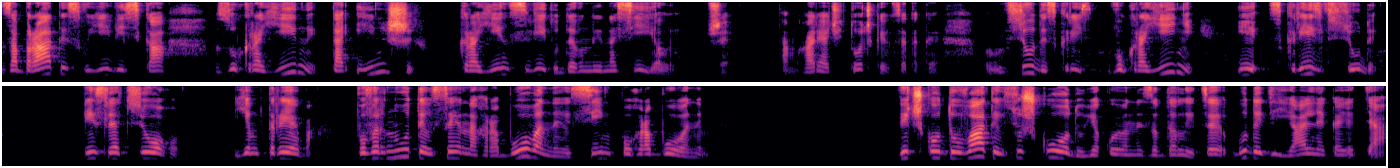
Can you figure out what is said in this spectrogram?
забрати свої війська з України та інших країн світу, де вони насіяли вже там гарячі точки, все таке. Всюди скрізь в Україні і скрізь всюди. Після цього їм треба повернути все награбоване всім пограбованим, відшкодувати всю шкоду, яку вони завдали. Це буде діяльне каяття.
